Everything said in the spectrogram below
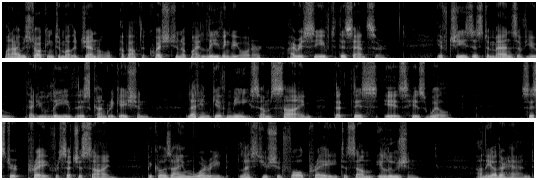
When I was talking to Mother General about the question of my leaving the order, I received this answer If Jesus demands of you that you leave this congregation, let him give me some sign that this is his will. Sister, pray for such a sign, because I am worried lest you should fall prey to some illusion. On the other hand,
